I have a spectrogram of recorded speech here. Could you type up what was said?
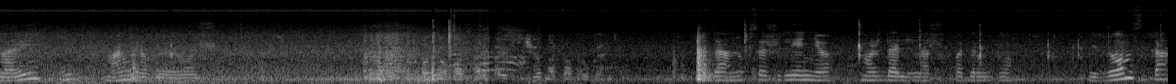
горы и мангровые рощи. одна плохая, а еще одна подруга. Да, но, к сожалению, мы ждали нашу подругу из Омска,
